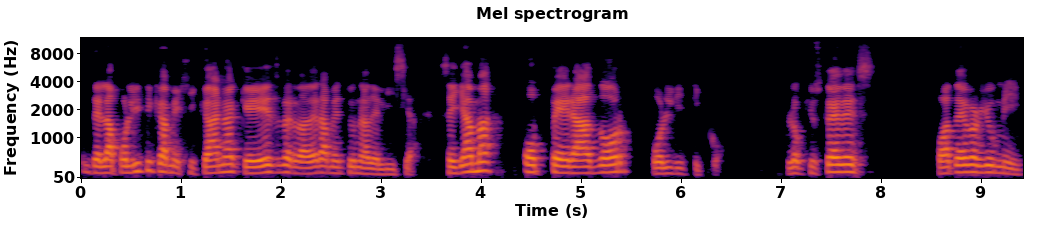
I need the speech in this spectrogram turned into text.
de la política mexicana que es verdaderamente una delicia. Se llama operador político. Lo que ustedes, whatever you mean,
